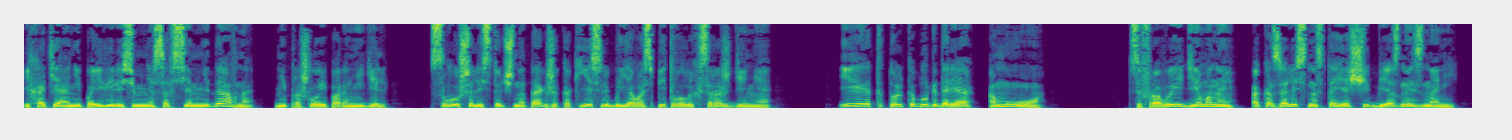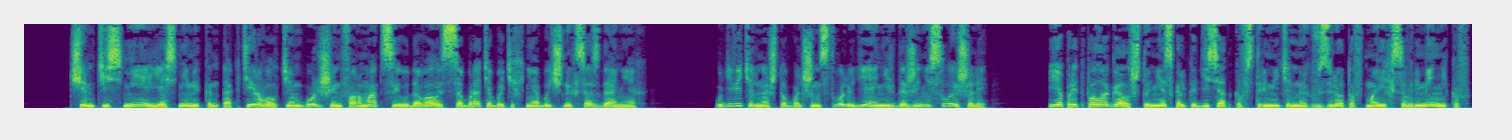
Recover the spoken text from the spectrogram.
и хотя они появились у меня совсем недавно, не прошло и пара недель, слушались точно так же, как если бы я воспитывал их с рождения. И это только благодаря Амуо. Цифровые демоны оказались настоящей бездной знаний. Чем теснее я с ними контактировал, тем больше информации удавалось собрать об этих необычных созданиях. Удивительно, что большинство людей о них даже не слышали. Я предполагал, что несколько десятков стремительных взлетов моих современников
